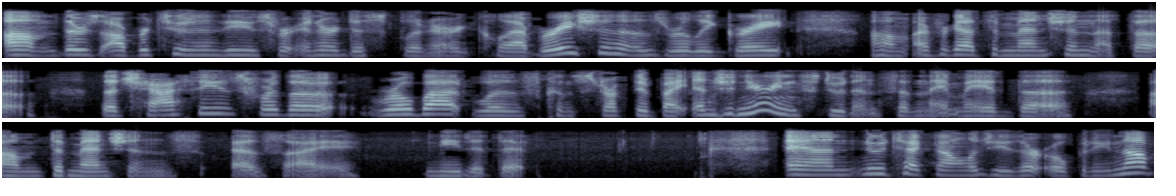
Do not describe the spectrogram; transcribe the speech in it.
Um, there's opportunities for interdisciplinary collaboration. It was really great. Um, I forgot to mention that the, the chassis for the robot was constructed by engineering students, and they made the um, dimensions as I needed it. And new technologies are opening up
